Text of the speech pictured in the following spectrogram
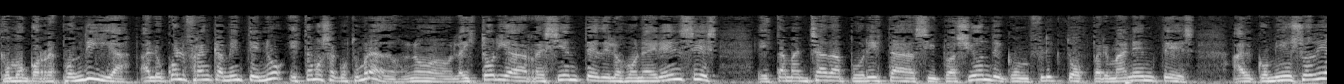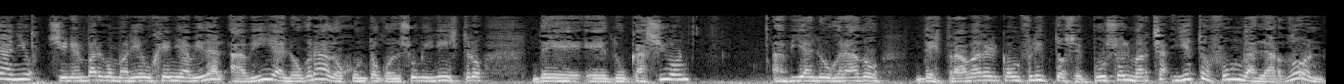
como correspondía, a lo cual francamente no estamos acostumbrados. No, la historia reciente de los bonaerenses está manchada por esta situación de conflictos permanentes al comienzo de año. Sin embargo, María Eugenia Vidal había logrado, junto con su ministro de Educación, había logrado destrabar el conflicto, se puso en marcha y esto fue un galardón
